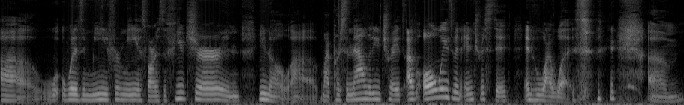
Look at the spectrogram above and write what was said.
uh, what does it mean for me as far as the future, and you know, uh, my personality traits. I've always been interested in who I was. um,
